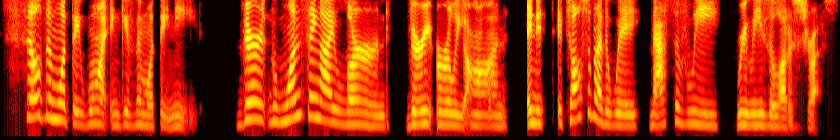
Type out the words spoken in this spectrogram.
Sell them what they want and give them what they need. There, the one thing I learned very early on, and it, it's also, by the way, massively relieves a lot of stress.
